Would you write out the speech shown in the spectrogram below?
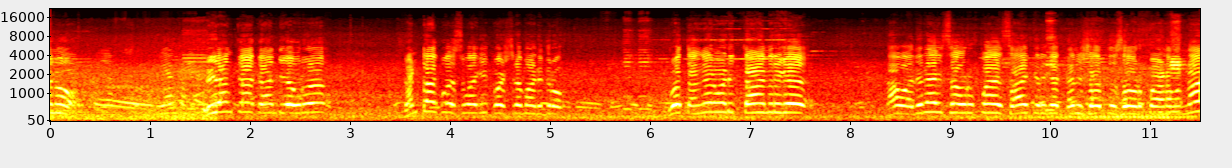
ಏನು? ಪ್ರಿಯಾಂಕಾ ಗಾಂಧಿ ಅವರು ಘಂಟಾಘೋಷವಾಗಿ ಘೋಷಣೆ ಮಾಡಿದರು. ಇವತ್ತು ಅಂಗನವಾಡಿ ತಾಯಂದ್ರಿಗೆ ನಾವು ಹದಿನೈದು ಸಾವಿರ ರೂಪಾಯಿ ಸಹಾಯಕರಿಗೆ ಕನಿಷ್ಠ ಹತ್ತು ಸಾವಿರ ರೂಪಾಯಿ ಹಣವನ್ನು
